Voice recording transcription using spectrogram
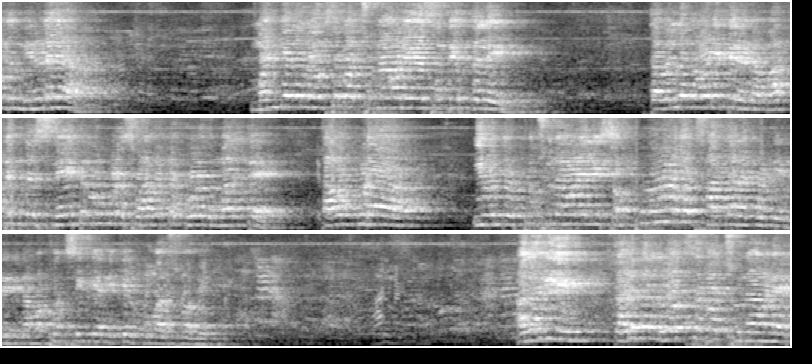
ಒಂದು ನಿರ್ಣಯ ಮಂಡ್ಯದ ಲೋಕಸಭಾ ಚುನಾವಣೆಯ ಸಂದರ್ಭದಲ್ಲಿ ತಾವೆಲ್ಲ ನೋಡಿದ್ದೀರಿ, ನಮ್ಮ ಮಾಧ್ಯಮದ ಸ್ನೇಹಿತರು ಕೂಡ ಸ್ವಾಗತ ಕೋರೋದು ಮರೆತೆ. ತಾವು ಕೂಡ ಈ ಒಂದು ಉಪಚುನಾವಣೆಯಲ್ಲಿ ಸಂಪೂರ್ಣ ಸಹಕಾರ ಕೊಟ್ಟಿದ್ದೀರಿ ನಮ್ಮ ಪಕ್ಷಕ್ಕೆ ನಿಖಿಲ್ ಕುಮಾರಸ್ವಾಮಿ. ಹಾಗಾಗಿ ಕಳೆದ ಲೋಕಸಭಾ ಚುನಾವಣೆ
